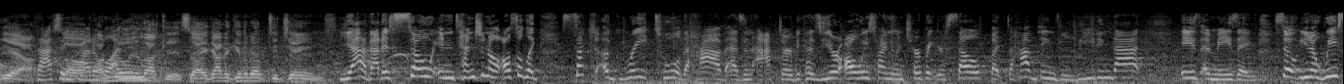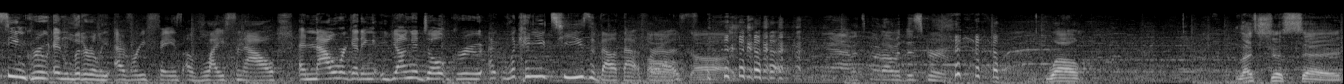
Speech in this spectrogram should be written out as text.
Wow. Yeah. That's so incredible. I I'm really mean- lucky. So I got to give it up to James. Yeah, that is so intentional. Also, like, such a great tool to have as an actor because you're always trying to interpret yourself, but to have James leading that is amazing. So, you know, we've seen Groot in literally every phase of life now, and now we're getting young adult Groot. Uh, what can you tease about that for Oh, us? God. Yeah, what's going on with this Groot? well, let's just say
